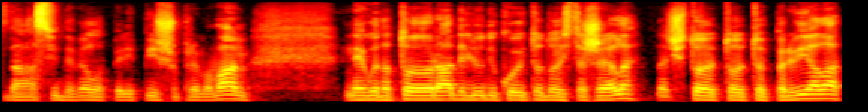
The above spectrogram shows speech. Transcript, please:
da svi developeri pišu prema van, nego da to rade ljudi koji to doista žele. Znači to je, to, to je prvi alat.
